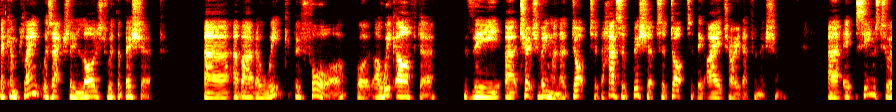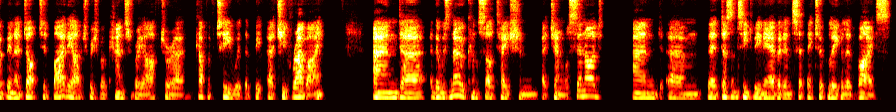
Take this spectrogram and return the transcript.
The complaint was actually lodged with the bishop uh, about a week before, or a week after, the uh, Church of England adopted, the House of Bishops adopted the IHRA definition. Uh, it seems to have been adopted by the Archbishop of Canterbury after a cup of tea with the uh, chief rabbi. And uh, there was no consultation at General Synod, and um, there doesn't seem to be any evidence that they took legal advice.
